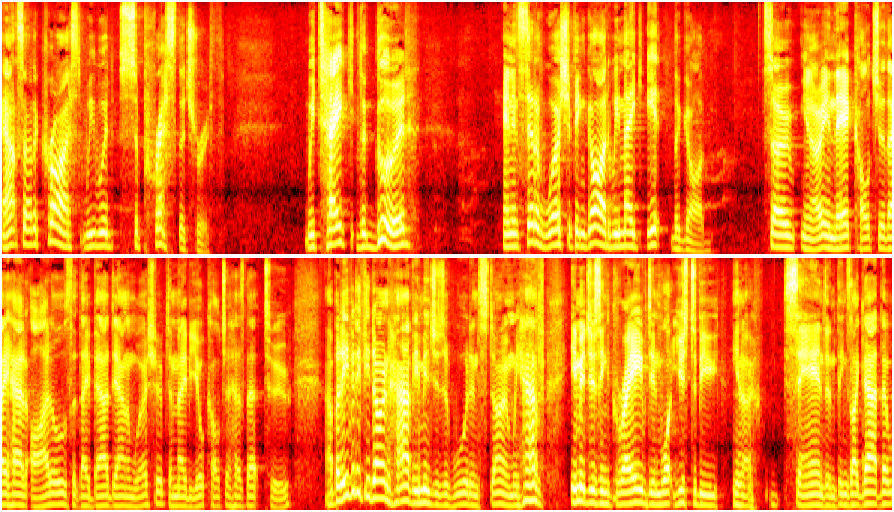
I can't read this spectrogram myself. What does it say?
outside of Christ, we would suppress the truth. We take the good, and instead of worshiping God, we make it the God. So, you know, in their culture, they had idols that they bowed down and worshipped, and maybe your culture has that too. Uh, but even if you don't have images of wood and stone, we have images engraved in what used to be, you know, sand and things like that, that,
